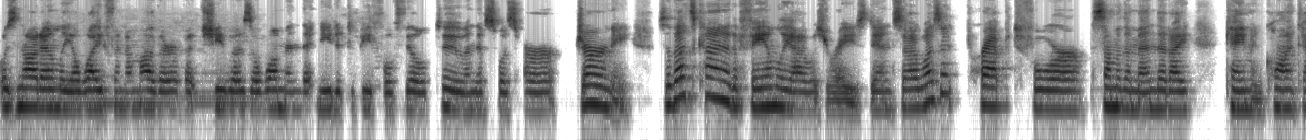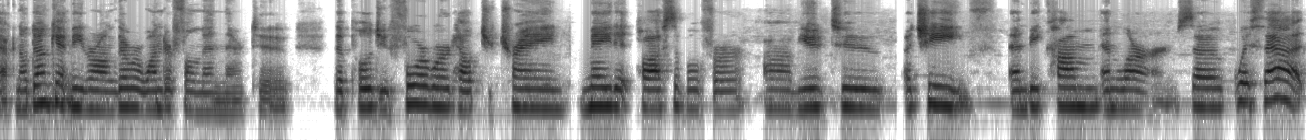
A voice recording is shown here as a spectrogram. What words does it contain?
was not only a wife and a mother, but she was a woman that needed to be fulfilled too. And this was her journey. So that's kind of the family I was raised in. So I wasn't prepped for some of the men that I came in contact. Now, don't get me wrong, there were wonderful men there too that pulled you forward, helped you train, made it possible for um, you to achieve and become and learn. So, with that,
